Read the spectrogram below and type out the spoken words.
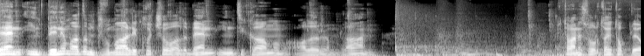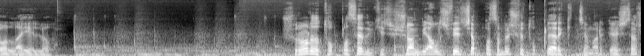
Ben in- benim adım Cumali Koçovalı. Ben intikamımı alırım lan. Bir tanesi ortayı topluyor vallahi Yellow. Şurada da toplasaydım keşke. Şu an bir alışveriş yapmasam bile şöyle toplayarak gideceğim arkadaşlar.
